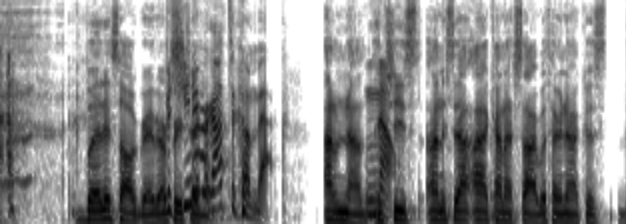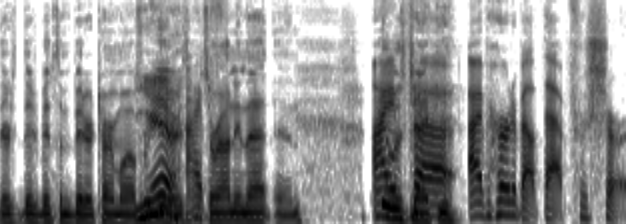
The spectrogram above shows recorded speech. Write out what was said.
but it's all great. I But appreciate she never it. got to come back. I don't know. No. And she's honestly, I, I kind of side with her now because there's there's been some bitter turmoil for Yeah. years I've- surrounding that, and I've, was janky. Uh, I've heard about that for sure.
